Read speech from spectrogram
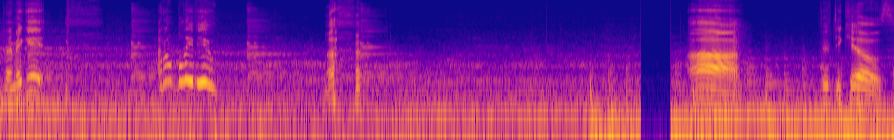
Did I make it? I don't believe you! ah! 50 kills.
